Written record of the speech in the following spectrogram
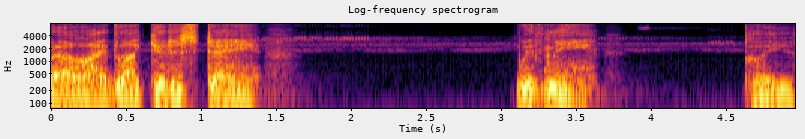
Belle, I'd like you to stay with me, please.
